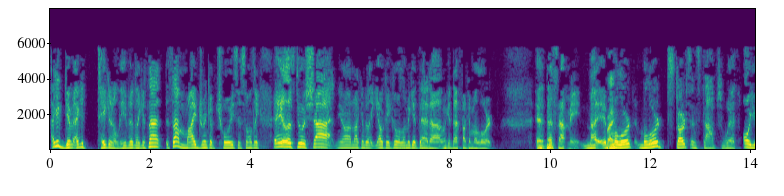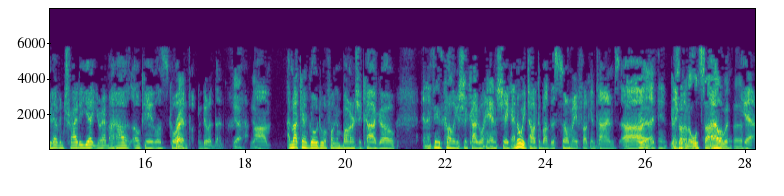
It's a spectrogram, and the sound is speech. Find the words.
I could give, I could take it or leave it. Like, it's not, it's not my drink of choice. If someone's like, hey, let's do a shot, you know, I'm not gonna be like, yeah, okay, cool, let me get that, uh, let me get that fucking Malort. Uh, That's not me. My, Right. Malort, Malort starts and stops with, oh, you haven't tried it yet? You're at my house? Okay, let's go Right. ahead and fucking do it then. Yeah. Yeah. Um, I'm not gonna go to a fucking bar in Chicago, and I think it's called like a Chicago handshake. I know we talked about this so many fucking times. Uh, Oh, yeah. I think, like, an old style with a- yeah,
